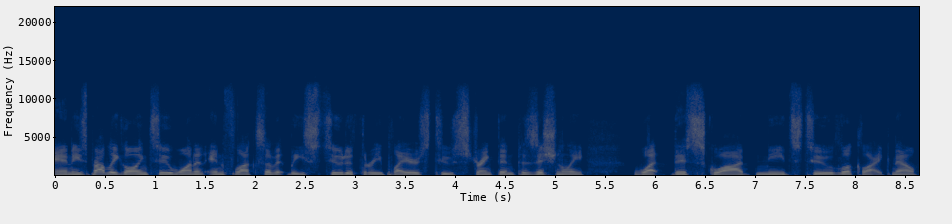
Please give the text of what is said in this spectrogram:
and he's probably going to want an influx of at least 2 to 3 players to strengthen positionally what this squad needs to look like. Now,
